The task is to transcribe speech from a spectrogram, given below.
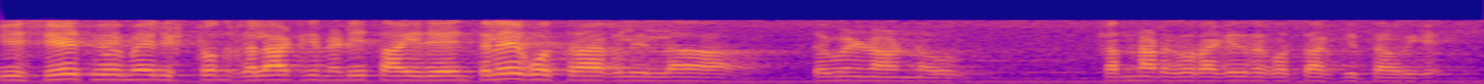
ಈ ಸೇತುವೆ ಮೇಲೆ ಇಷ್ಟೊಂದು ಗಲಾಟೆ ನಡೀತಾ ಇದೆ ಅಂತಲೇ ಗೊತ್ತಾಗಲಿಲ್ಲ ತಮಿಳುನಾಡಿನವರು. ಕರ್ನಾಟಕದವರಾಗಿದ್ರೆ ಗೊತ್ತಾಗ್ತಿತ್ತು ಅವರಿಗೆ.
